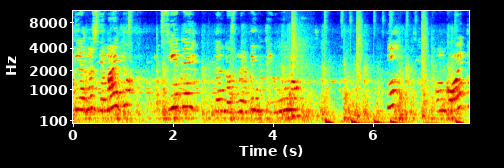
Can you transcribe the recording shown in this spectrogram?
Viernes de mayo 7 del 2021. Y un cohete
